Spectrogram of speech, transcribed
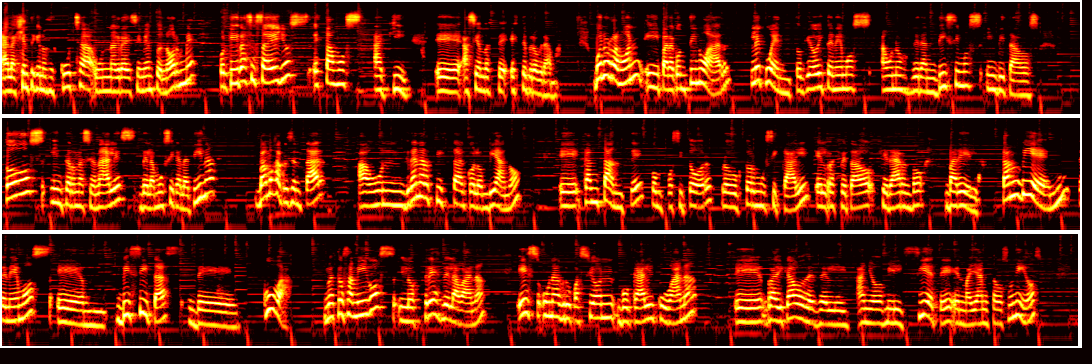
A la gente que nos escucha, un agradecimiento enorme, porque gracias a ellos estamos aquí eh, haciendo este, este programa. Bueno, Ramón, y para continuar, le cuento que hoy tenemos a unos grandísimos invitados, todos internacionales de la música latina. Vamos a presentar a un gran artista colombiano, eh, cantante, compositor, productor musical, el respetado Gerardo Varela. También tenemos eh, visitas de Cuba, Nuestros amigos, los tres de La Habana, es una agrupación vocal cubana eh, radicado desde el año 2007 en Miami, Estados Unidos.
